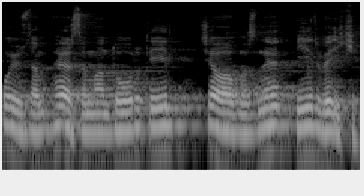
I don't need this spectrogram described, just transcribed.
O yüzden her zaman doğru değil. Cevabımız ne? 1 ve 2.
